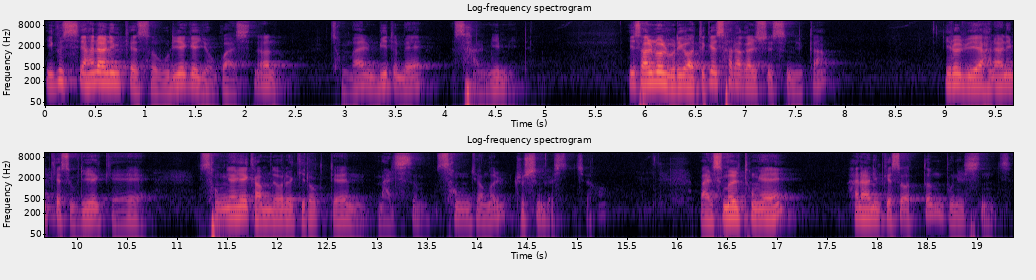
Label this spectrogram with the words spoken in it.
이것이 하나님께서 우리에게 요구하시는 정말 믿음의 삶입니다. 이 삶을 우리가 어떻게 살아갈 수 있습니까? 이를 위해 하나님께서 우리에게 성령의 감동으로 기록된 말씀, 성경을 주신 것이죠. 말씀을 통해 하나님께서 어떤 분이신지,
